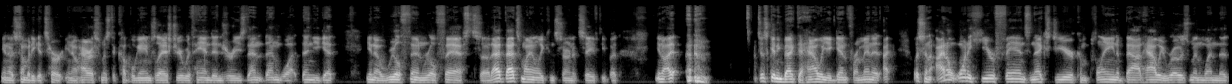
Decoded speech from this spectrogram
you know somebody gets hurt. You know, Harris missed a couple games last year with hand injuries. Then then what? Then you get you know real thin real fast. So that that's my only concern at safety. But you know, I just getting back to Howie again for a minute. I listen. I don't want to hear fans next year complain about Howie Roseman when the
